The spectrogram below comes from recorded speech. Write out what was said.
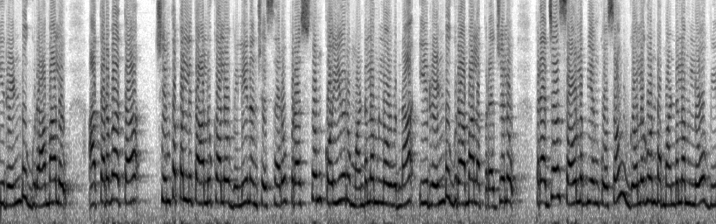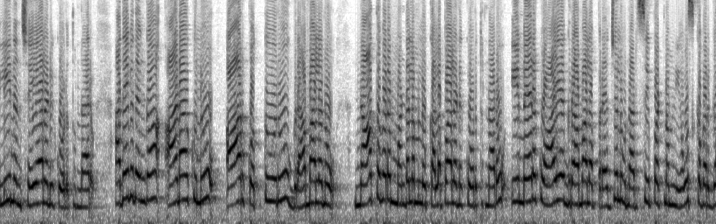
ఈ రెండు గ్రామాలు ఆ తర్వాత చింతపల్లి తాలూకాలో విలీనం చేశారు. ప్రస్తుతం కొయ్యూరు మండలంలో ఉన్న ఈ రెండు గ్రామాల ప్రజలు ప్రజా సౌలభ్యం కోసం గొలగొండ మండలంలో విలీనం చేయాలని కోరుతున్నారు. అదేవిధంగా ఆడాకులు ఆర్ కొత్తూరు గ్రామాలను నాతవరం మండలంలో కలపాలని కోరుతున్నారు. ఈ మేరకు ఆయా గ్రామాల ప్రజలు నర్సీపట్నం నియోజకవర్గ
